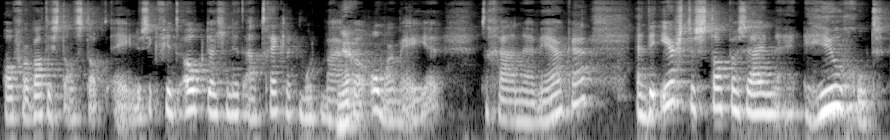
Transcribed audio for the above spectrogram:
over wat is dan stap 1. Dus ik vind ook dat je het aantrekkelijk moet maken ja. om ermee uh, te gaan uh, werken. En de eerste stappen zijn heel goed.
